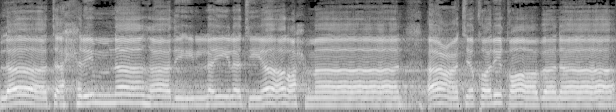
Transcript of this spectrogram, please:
لا تحرمنا هذه الليلة يا رحمن. أعتق رقابنا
